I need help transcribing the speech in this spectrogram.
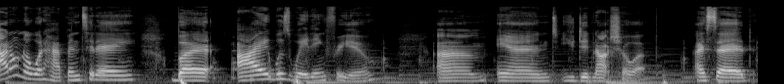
I don't know what happened today, but I was waiting for you um, and you did not show up. I said,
